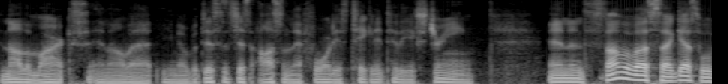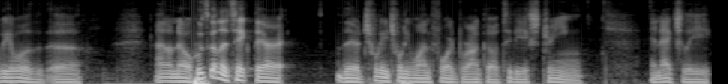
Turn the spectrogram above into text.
and all the marks and all that, you know. But this is just awesome that Ford is taking it to the extreme. And then some of us, I guess, will be able to, uh, I don't know, who's gonna take their their 2021 Ford Bronco to the extreme and actually,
